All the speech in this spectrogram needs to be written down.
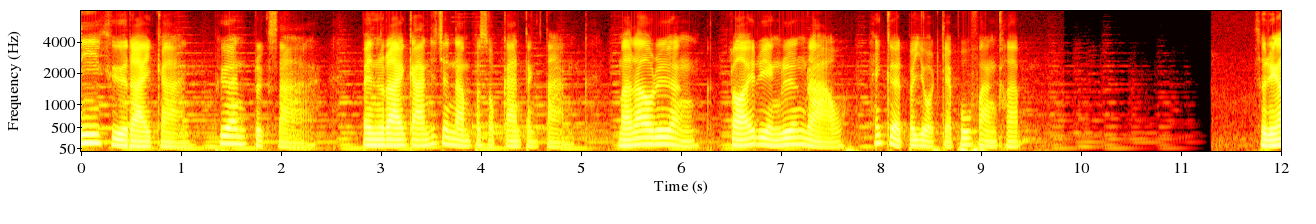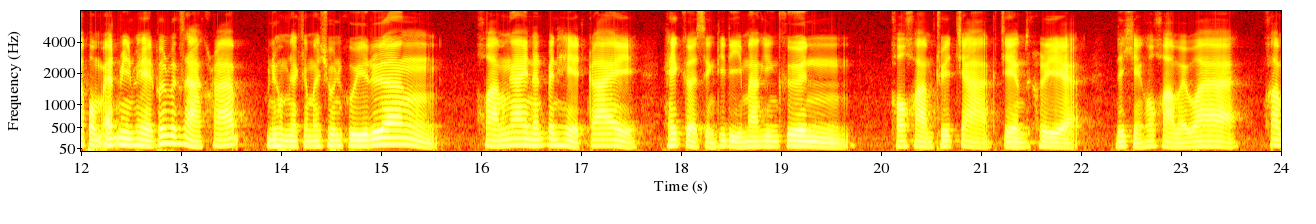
นี่คือรายการเพื่อนปรึกษา เป็นรายการที่จะนำประสบการณ์ต่างๆ มาเล่าเรื่องร้อยเรียงเรื่องราว ให้เกิดประโยชน์แก่ผู้ฟังครับ สวัสดีครับผมแอดมินเพจเพื่อนปรึกษาครับวันนี้ผมอยากจะมาชวนคุยเรื่อง ความง่ายนั้นเป็นเหตุใกล้ ให้เกิดสิ่งที่ดีมากยิ่งขึ้น ข้อความทวิตจากเจมส์เคลียร์ได้เขียนข้อความไว้ว่า ความ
